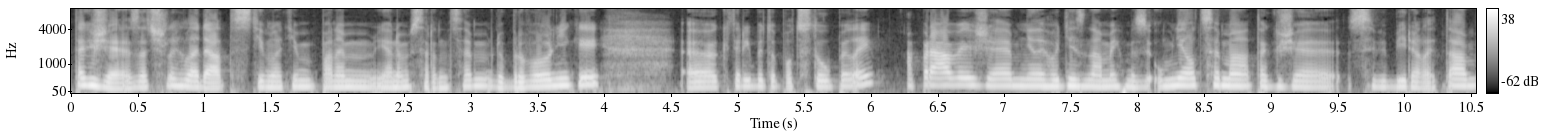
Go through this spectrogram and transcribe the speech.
Takže začali hledat s tímhletím panem Janem Srncem dobrovolníky, eh, který by to podstoupili a právě, že měli hodně známých mezi umělcema, takže si vybírali tam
